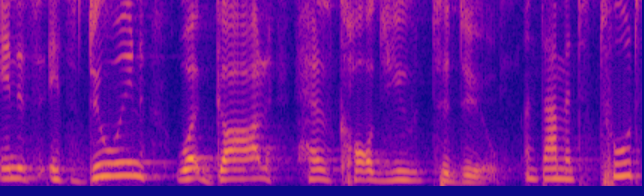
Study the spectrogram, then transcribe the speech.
And it's, it's doing what God has called you to do. und damit tut,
